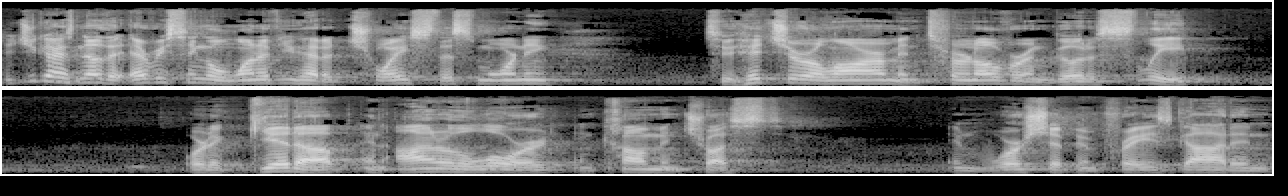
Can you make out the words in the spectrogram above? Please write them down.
Did you guys know that every single one of you had a choice this morning to hit your alarm and turn over and go to sleep? or to get up and honor the Lord and come and trust and worship and praise God and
